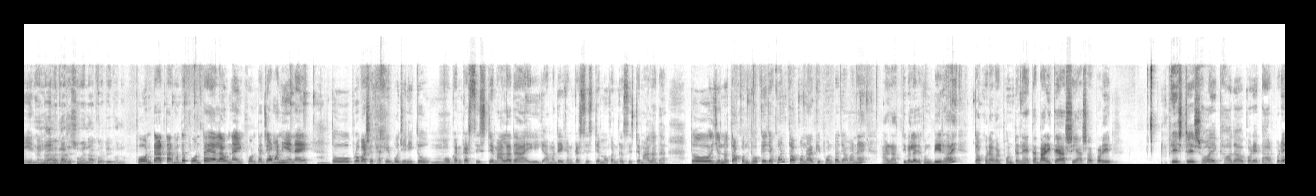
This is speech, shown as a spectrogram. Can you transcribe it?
নিয়ে নেয়। না না কাজের সময় না করাটাই ভালো। ফোনটা তার মধ্যে ফোনটা অ্যালাউ নাই ফোনটা জমা নিয়ে নেয়। তো প্রবাসে থাকে বোঝেনি তো ওখানকার সিস্টেম আলাদা এই আমাদের এখানকার সিস্টেম ওখানকার সিস্টেম আলাদা। তো ওই জন্য তখন ঢোকে যখন তখন আর কি ফোনটা জমা নেয়। আর রাত্রিবেলা যখন বের হয় তখন আবার ফোনটা নেয়। তা বাড়িতে আসে আসার পরে ফ্রেশ ট্রেশ হয় খাওয়া দাওয়া করে তারপরে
